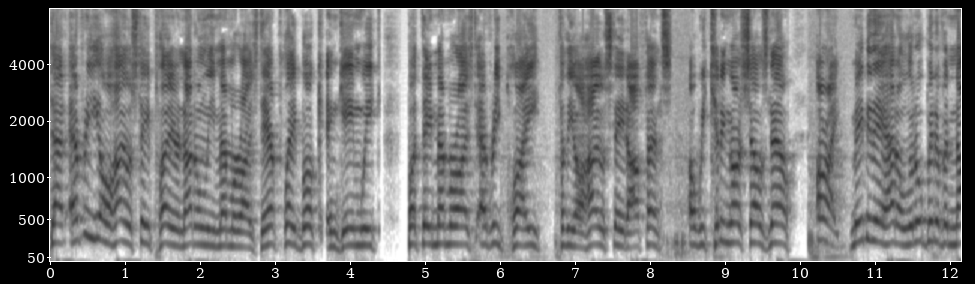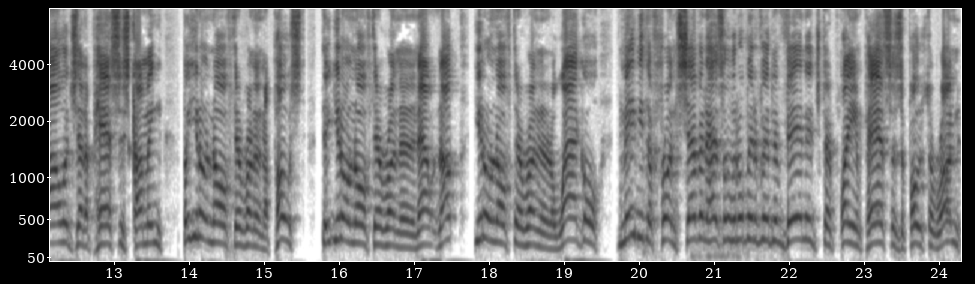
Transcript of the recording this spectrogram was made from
that every Ohio State player not only memorized their playbook and game week, but they memorized every play for the Ohio State offense? Are we kidding ourselves now? All right, maybe they had a little bit of a knowledge that a pass is coming, but you don't know if they're running a post. That you don't know if they're running an out and up. You don't know if they're running a waggle. Maybe the front seven has a little bit of an advantage. They're playing pass as opposed to run.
